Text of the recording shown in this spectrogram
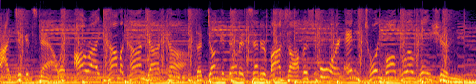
Buy tickets now at ricomiccon.com, the Dunkin' Donuts Center box office, or any Toy Vault location.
